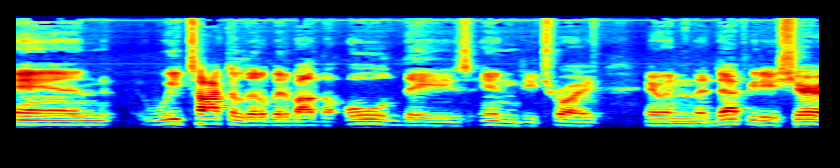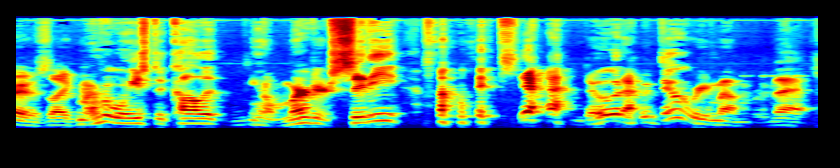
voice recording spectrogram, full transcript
and we talked a little bit about the old days in Detroit. And when the deputy sheriff was like, "Remember when we used to call it, you know, Murder City?" I'm like, "Yeah, dude, I do remember that."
